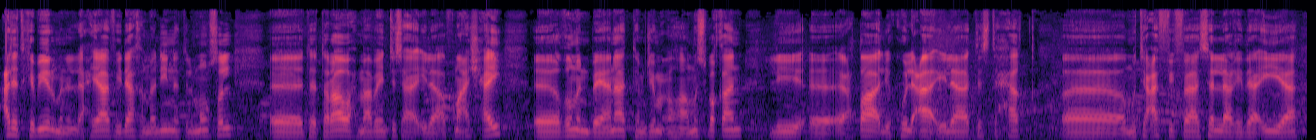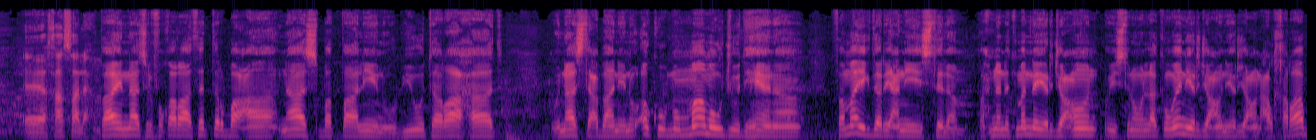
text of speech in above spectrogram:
عدد كبير من الأحياء في داخل مدينة الموصل آه، تتراوح ما بين 9 إلى 12 حي آه، ضمن بيانات تم جمعها مسبقا لإعطاء لكل عائلة تستحق آه، متعففة سلة غذائية خاصة لهم. هاي الناس الفقراء ثلاث أرباع ناس بطالين وبيوتها راحت وناس تعبانين وأكو من ما موجود هنا فما يقدر يعني يستلم. وإحنا نتمنى يرجعون ويستلمون لكن وين يرجعون؟ يرجعون على الخراب.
